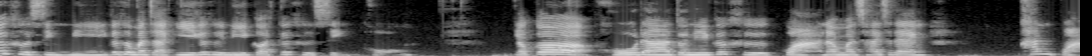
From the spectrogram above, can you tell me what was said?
ก็คือสิ่งนี้ก็คือมาจาก e ก็คือนี้ก็ก็คือสิ่งของ แล้วก็โพดาตัวนี้ก็คือกว่านำมาใช้แสดงขั้นกว่า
